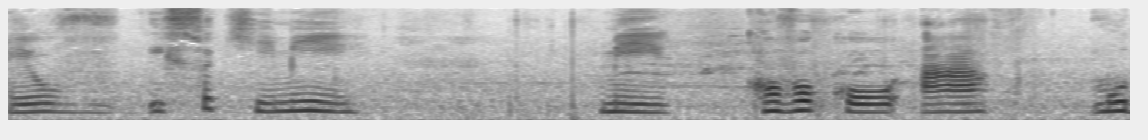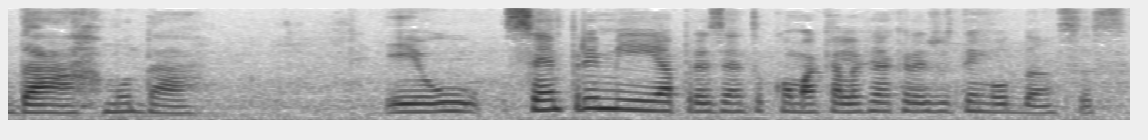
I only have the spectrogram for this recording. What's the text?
Eu isso aqui me me convocou a mudar, mudar. Eu sempre me apresento como aquela que acredita em mudanças.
